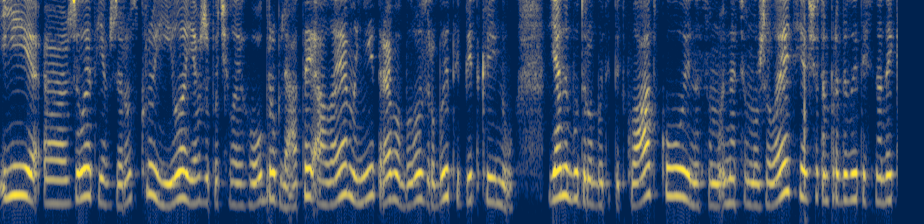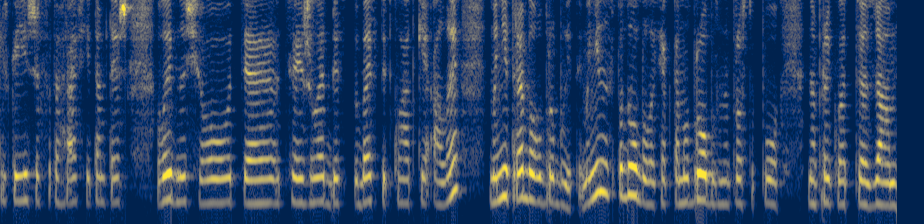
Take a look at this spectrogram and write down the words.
і е, жилет я вже розкроїла, я вже почала його обробляти, але мені треба було зробити підкрійну. Я не буду робити підкладку і на цьому жилеті, якщо там придивитись на декілька інших фотографій, там теж видно, що цей жилет без, без підкладки, але мені треба обробити. Мені не сподобалось, як там оброблено просто по, наприклад, за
